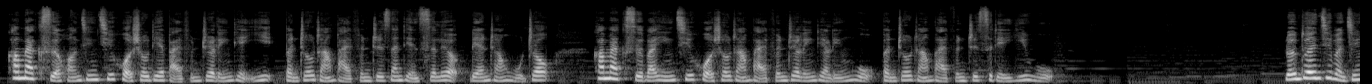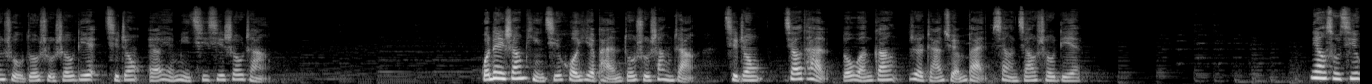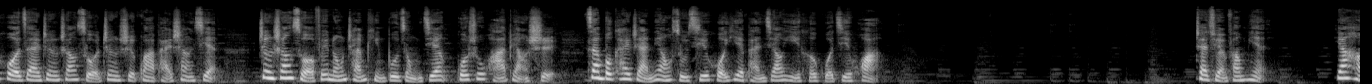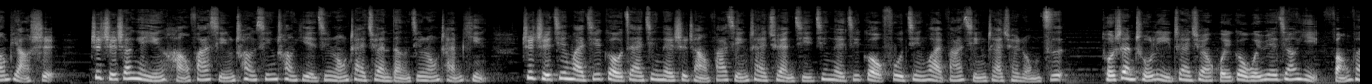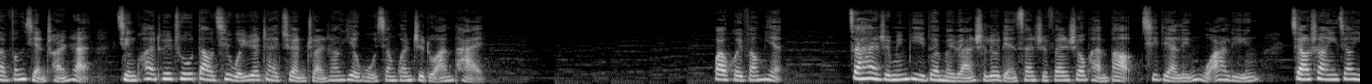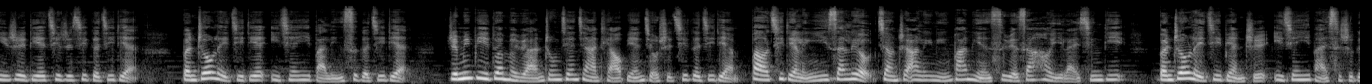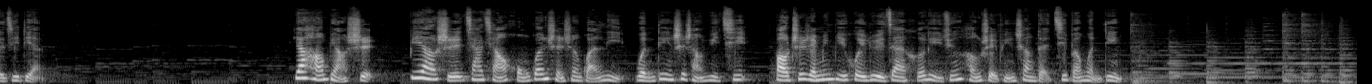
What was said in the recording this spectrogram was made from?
COMEX 黄金期货收跌百分之零点一，本周涨百分之三点四六，连涨五周。COMEX 白银期货收涨百分之零点零五，本周涨百分之四点一五。伦敦基本金属多数收跌，其中 LME 七锡收涨。国内商品期货夜盘多数上涨，其中焦炭、螺纹钢、热轧卷板、橡胶收跌。尿素期货在政商所正式挂牌上线。政商所非农产品部总监郭淑华表示，暂不开展尿素期货夜盘交易和国际化。债券方面，央行表示支持商业银行发行创新创业金融债券等金融产品，支持境外机构在境内市场发行债券及境内机构赴境外发行债券融资，妥善处理债券回购违约交易，防范风险传染，尽快推出到期违约债券转让业务相关制度安排。外汇方面，在岸人民币对美元十六点三十分收盘报七点零五二零，较上一交易日跌七十七个基点，本周累计跌一千一百零四个基点。人民币对美元中间价调贬九十七个基点，报七点零一三六，降至二零零八年四月三号以来新低。本周累计贬值一千一百四十个基点。央行表示，必要时加强宏观审慎管理，稳定市场预期。保持人民币汇率在合理均衡水平上的基本稳定。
